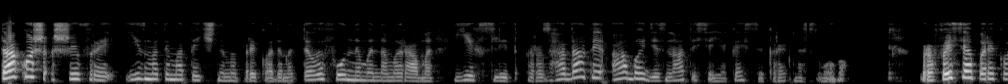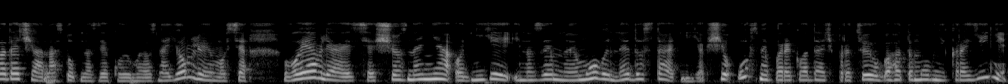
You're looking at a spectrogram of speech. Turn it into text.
Також шифри із математичними прикладами, телефонними номерами їх слід розгадати, аби дізнатися якесь секретне слово. Професія перекладача, наступна з якою ми ознайомлюємося, виявляється, що знання однієї іноземної мови недостатні. Якщо усний перекладач працює у багатомовній країні,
